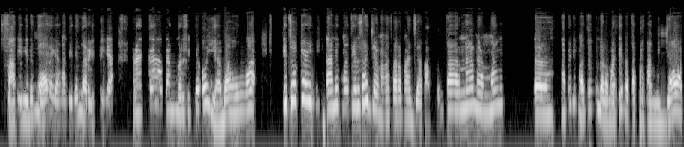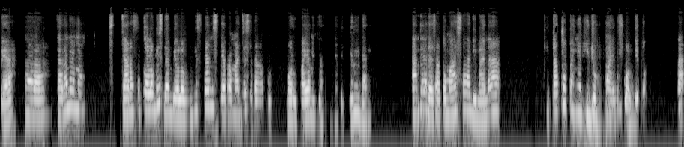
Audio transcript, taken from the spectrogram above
saat ini dengar, yang nanti dengar gitu ya, mereka akan berpikir, oh iya bahwa it's okay, nikmatin saja masa remaja kamu, karena memang uh, tapi nikmatin dalam arti tetap bertanggung jawab ya, uh, karena memang secara psikologis dan biologis kan setiap remaja sedang berupaya mencari diri dan nanti ada satu masa di mana kita tuh pengen hidup mindful gitu. Nah,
